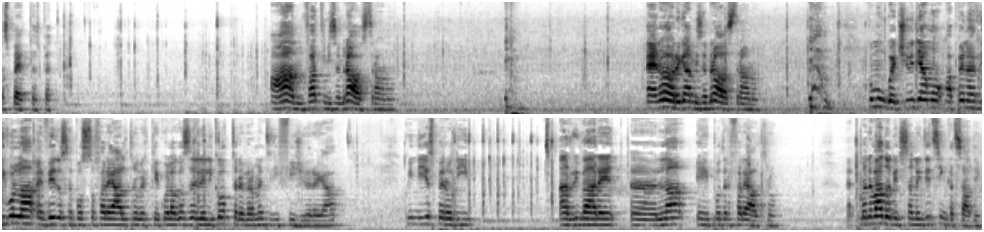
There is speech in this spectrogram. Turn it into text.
aspetta, aspetta. Ah, infatti mi sembrava strano. Eh no, raga, mi sembrava strano. Comunque, ci vediamo appena arrivo là e vedo se posso fare altro perché quella cosa dell'elicottero è veramente difficile, raga. Quindi io spero di arrivare eh, là e poter fare altro. Eh, me ne vado che ci stanno i tizi incazzati.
